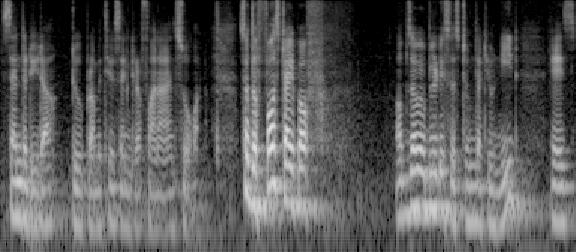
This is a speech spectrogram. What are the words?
send the data to Prometheus and Grafana and so on. So the first type of observability system that you need is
